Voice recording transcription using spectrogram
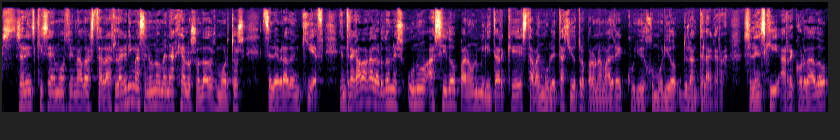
Zelensky se ha emocionado hasta las lágrimas en un homenaje a los soldados muertos celebrado en Kiev. Entregaba galardones, uno ha sido para un militar que estaba en muletas y otro para una madre cuyo hijo murió durante la guerra. Zelensky ha recordado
